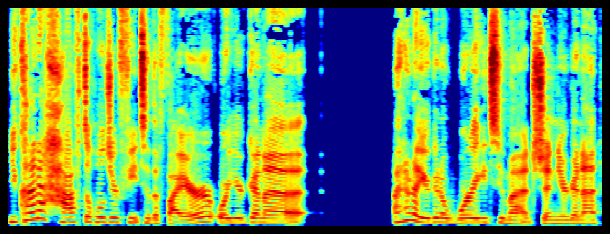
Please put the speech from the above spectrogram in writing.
You kind of have to hold your feet to the fire or you're going to, I don't know, you're going to worry too much and you're going to,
